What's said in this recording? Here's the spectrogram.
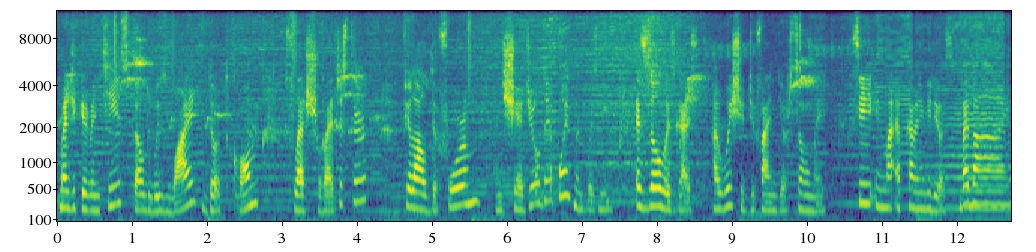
marriageguaranty spelled with y.com slash register, fill out the form and schedule the appointment with me. As always guys, I wish you to find your soulmate. See you in my upcoming videos. Bye bye!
